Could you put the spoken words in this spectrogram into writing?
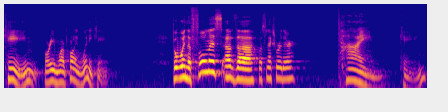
came, or even more importantly, when he came. But when the fullness of the, what's the next word there? Time came,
